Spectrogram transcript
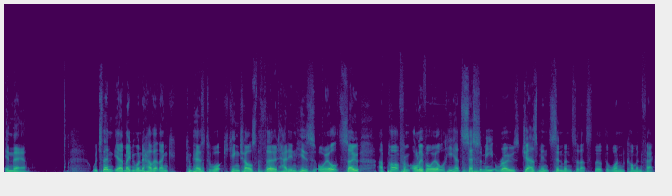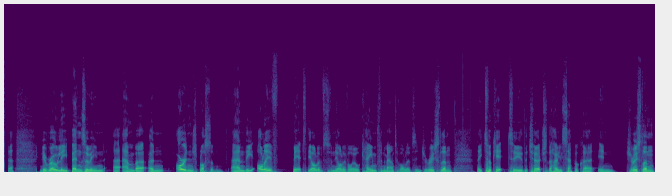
in there. Which then, yeah, made me wonder how that then c- compares to what King Charles III had in his oil. So, apart from olive oil, he had sesame, rose, jasmine, cinnamon, so that's the, the one common factor, neroli, benzoin, uh, amber, and orange blossom. And the olive bit, the olives from the olive oil, came from the Mount of Olives in Jerusalem. They took it to the Church of the Holy Sepulchre in Jerusalem.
